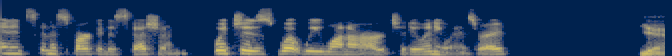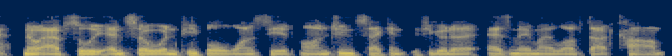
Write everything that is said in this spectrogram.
and it's going to spark a discussion which is what we want our art to do anyways right yeah no absolutely and so when people want to see it on june 2nd if you go to esmemylove.com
